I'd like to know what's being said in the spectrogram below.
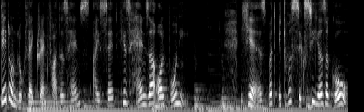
They don't look like grandfather's hands, I said. His hands are all bony. Yes, but it was 60 years ago.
